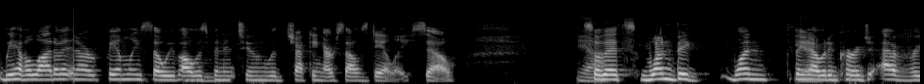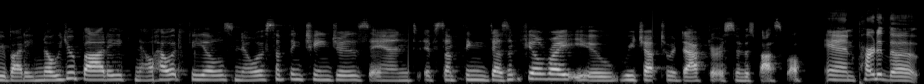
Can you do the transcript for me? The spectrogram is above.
we have a lot of it in our family so we've always mm-hmm. been in tune with checking ourselves daily so yeah. so that's one big one thing yeah. I would encourage everybody know your body, know how it feels, know if something changes. And if something doesn't feel right, you reach out to a doctor as soon as possible. And part of the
